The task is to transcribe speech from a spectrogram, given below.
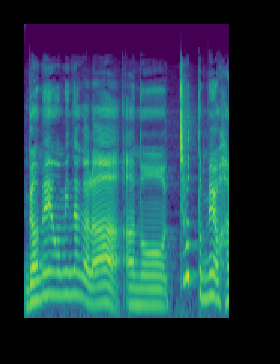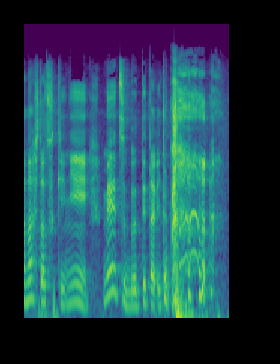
画面を見ながらあのちょっと目を離した時に目つぶってたりとか。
